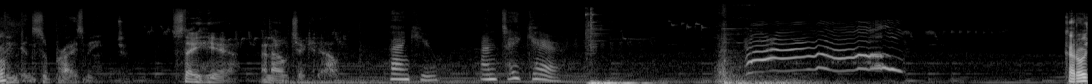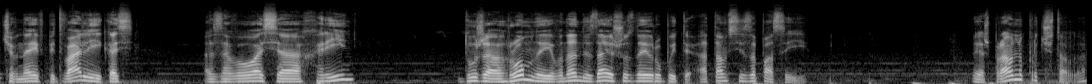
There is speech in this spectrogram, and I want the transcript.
nothing can surprise me. Stay here, and I'll check it out. Thank you, and take care. Коротше, в неї в підвалі якась завелася хрінь. Дуже огромна, і вона не знає, що з нею робити, а там всі запаси її. Ну я ж правильно прочитав, да?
